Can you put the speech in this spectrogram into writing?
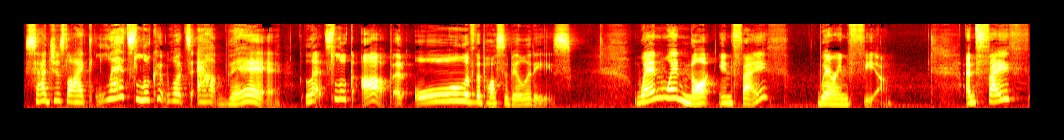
Sag is like, let's look at what's out there. Let's look up at all of the possibilities. When we're not in faith, we're in fear. And faith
